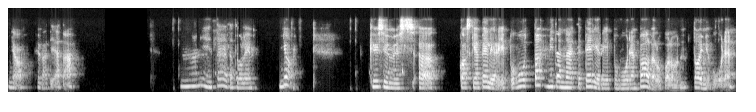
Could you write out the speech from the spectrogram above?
Joo, hyvä tietää. No niin, täältä tuli. Joo, Kysymys koskien peliriippuvuutta. Miten näette peliriippuvuuden palvelupolun toimivuuden?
